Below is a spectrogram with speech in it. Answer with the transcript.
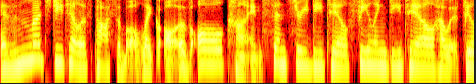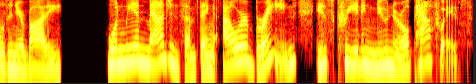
as much detail as possible, like all, of all kinds, sensory detail, feeling detail, how it feels in your body. When we imagine something, our brain is creating new neural pathways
